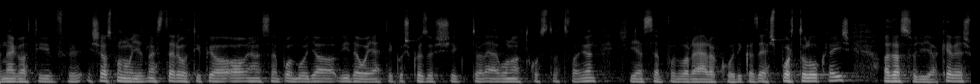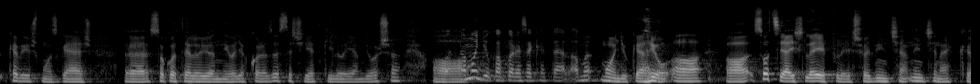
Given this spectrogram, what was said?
negatív, és azt mondom, hogy ez már sztereotípia olyan szempontból, hogy a videójátékos közösségtől elvonatkoztatva jön, és ilyen szempontból rárakódik az e-sportolókra is, az az, hogy ugye a kevés, kevés mozgás szokott előjönni, hogy akkor az összes ilyet kilőjem gyorsan. A, Na mondjuk akkor ezeket el. Mondjuk el, jó. A, a szociális leépülés, hogy nincsen, nincsenek,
